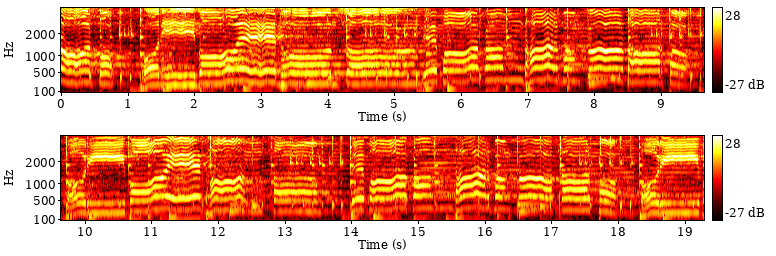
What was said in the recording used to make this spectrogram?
ଦର୍ପ କରିବ ଏ ଧ୍ୱଂସ। জীব এ ধ্বংস দেব গন্ধর্বঙ্ক তর্প করিব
